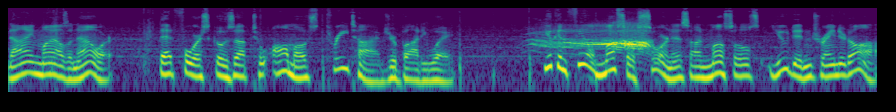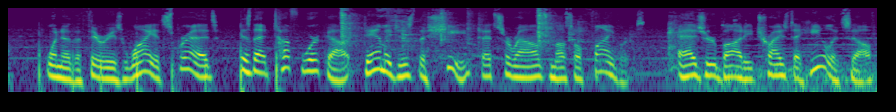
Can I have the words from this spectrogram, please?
9 miles an hour, that force goes up to almost three times your body weight. You can feel muscle soreness on muscles you didn't train at all. One of the theories why it spreads is that tough workout damages the sheath that surrounds muscle fibers. As your body tries to heal itself,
